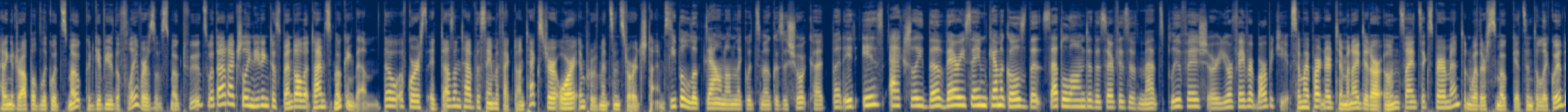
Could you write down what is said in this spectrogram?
Adding a drop of liquid smoke could give you the flavors of smoked foods without actually needing to spend all that time smoking them. Though, of course, it doesn't have the same effect on texture or improvements in storage times. People look down on liquid smoke as a shortcut, but it is actually the very same chemicals that settle onto the surface of Matt's bluefish or your favorite barbecue. So, my partner Tim and I did our own science experiment on whether smoke gets into liquid.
